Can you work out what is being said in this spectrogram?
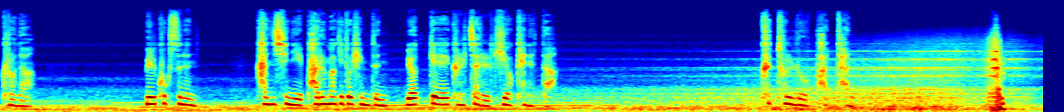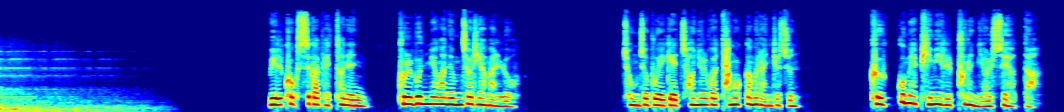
그러나 윌콕스는 간신히 발음하기도 힘든 몇 개의 글자를 기억해냈다. 크툴루 파탄. 윌콕스가 뱉어낸 불분명한 음절이야말로 종조부에게 전율과 당혹감을 안겨준 그 꿈의 비밀을 푸는 열쇠였다.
